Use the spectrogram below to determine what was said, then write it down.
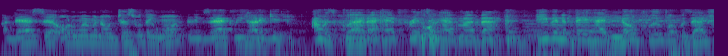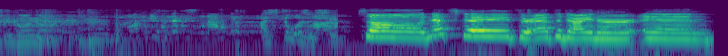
My dad said older women know just what they want and exactly how to get it. I was glad I had friends who had my back, even if they had no clue what was actually going on. I still wasn't sure. So next day, they're at the diner, and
